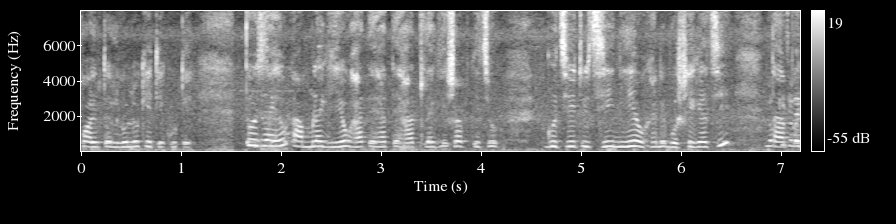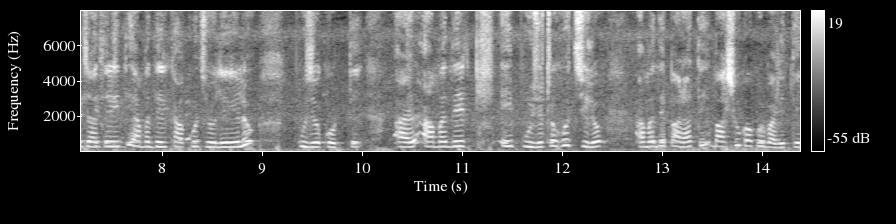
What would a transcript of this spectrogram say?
ফল টলগুলো কেটে কুটে। তো যাই হোক আমরা গিয়েও হাতে হাতে হাত লাগিয়ে সব কিছু গুছিয়ে টুছিয়ে নিয়ে ওখানে বসে গেছি। তারপর যথারীতি আমাদের কাকু চলে এলো পুজো করতে। আর আমাদের এই পুজোটা হচ্ছিল আমাদের পাড়াতে বাসু কাকুর বাড়িতে।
